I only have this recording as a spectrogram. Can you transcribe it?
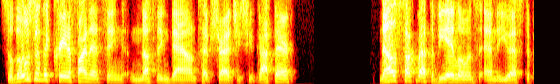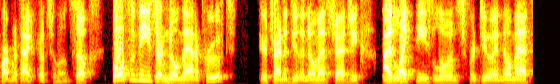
So those are the creative financing, nothing down type strategies you've got there. Now let's talk about the VA loans and the US Department of Agriculture loans. So both of these are Nomad approved. If you're trying to do the Nomad strategy, I like these loans for doing Nomad.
